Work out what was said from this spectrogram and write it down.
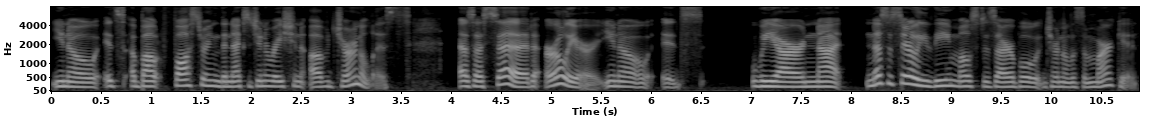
You know, it's about fostering the next generation of journalists. As I said earlier, you know, it's we are not necessarily the most desirable journalism market.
